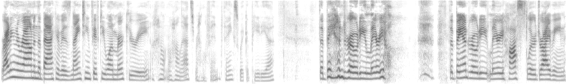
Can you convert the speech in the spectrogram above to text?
Riding around in the back of his 1951 Mercury, I don't know how that's relevant. Thanks, Wikipedia. The band roadie Larry the band roadie Larry Hostler driving,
